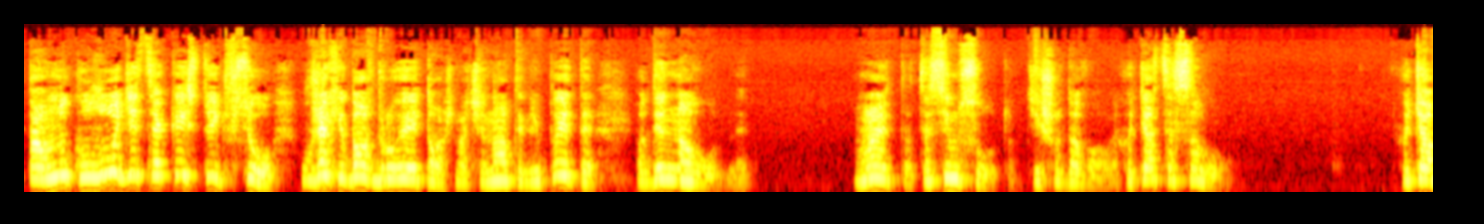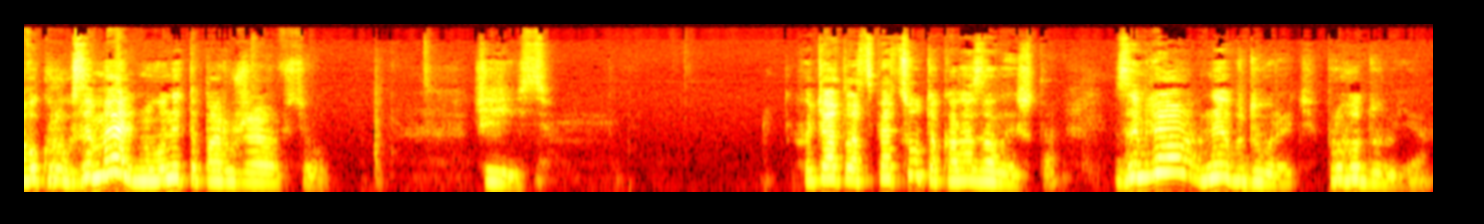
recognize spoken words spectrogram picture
там ну колодязь якийсь стоїть, все. Вже хіба в другий етаж починати ліпити один на один. Знаєте, це 7 соток, ті, що давали. Хоча це село. Хоча вокруг земель, ну вони тепер уже все. Чиїсь. Хоча 25 суток, але залиште. Земля не обдурить, прогодує.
